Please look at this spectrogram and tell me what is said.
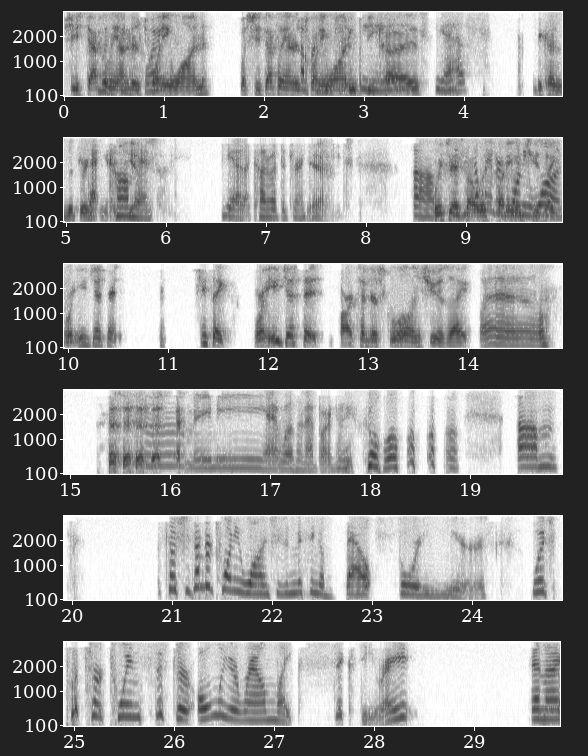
She's definitely under 20? 21. Well, she's definitely under Oh, of 21 because? Yes. because of the drinking age. comment. Yes. Yeah, that kind of at the drinking Yeah. age. Um, Which so I thought was funny when she's like, "Weren't you just at?" She's like, "Weren't you just at bartender school?" And she was like, "Well." Uh, maybe I wasn't at bartending school. um, so she's under 21. She's been missing about 40 years, which puts her twin sister only around like 60, right? And Yeah.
